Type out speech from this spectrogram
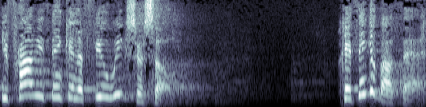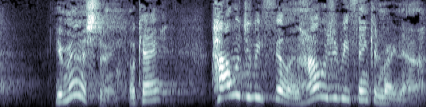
you're probably thinking a few weeks or so. Okay, think about that. You're ministering, okay? How would you be feeling? How would you be thinking right now?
